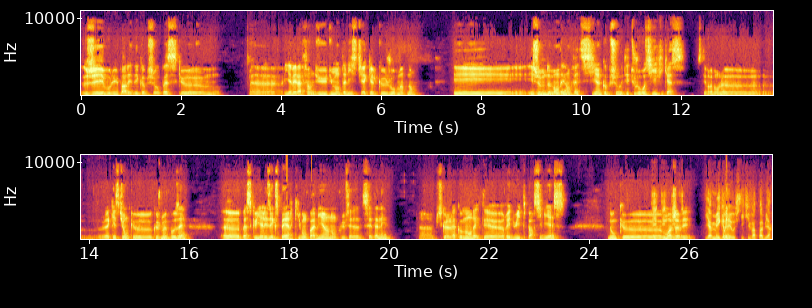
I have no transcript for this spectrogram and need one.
J'ai voulu parler des Cop Shows parce que euh, euh, il y avait la fin du, du Mentaliste il y a quelques jours maintenant. Et, et je me demandais en fait si un Cop Show était toujours aussi efficace. C'était vraiment le, la question que, que je me posais. Euh, parce qu'il y a les experts qui vont pas bien non plus cette, cette année, euh, puisque la commande a été euh, réduite par CBS. Donc euh, Et- et- moi j'avais Il y a Maigret Oui. aussi qui va pas bien.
